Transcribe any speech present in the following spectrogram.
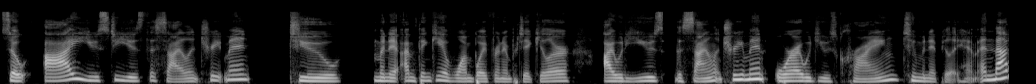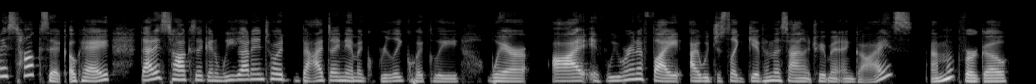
So I used to use the silent treatment to mani- I'm thinking of one boyfriend in particular. I would use the silent treatment or I would use crying to manipulate him. And that is toxic. Okay. That is toxic. And we got into a bad dynamic really quickly where I, if we were in a fight, I would just like give him the silent treatment. And guys, I'm a Virgo.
